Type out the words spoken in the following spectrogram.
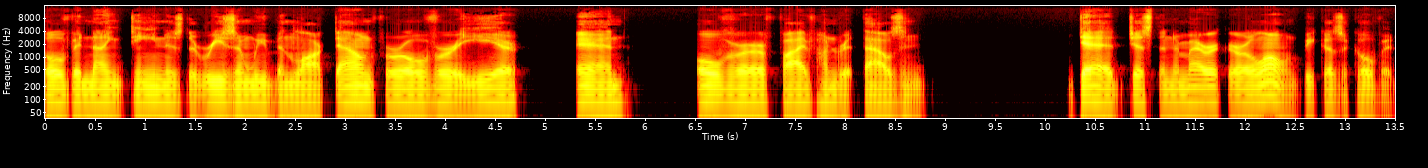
COVID 19 is the reason we've been locked down for over a year and over 500,000 dead just in America alone because of COVID.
